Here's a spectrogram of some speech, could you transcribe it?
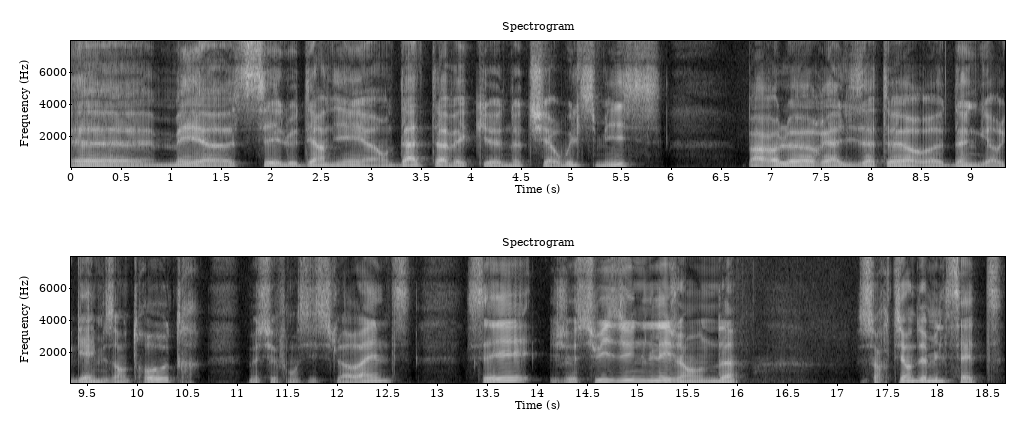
Euh, mais euh, c'est le dernier en date avec euh, notre cher Will Smith, par le réalisateur euh, d'Hunger Games entre autres, Monsieur Francis Lawrence. C'est Je suis une légende, sorti en 2007.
